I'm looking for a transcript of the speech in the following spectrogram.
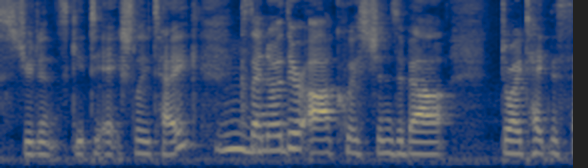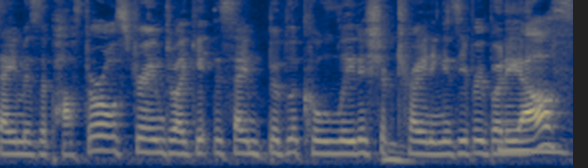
students get to actually take? Because I know there are questions about do I take the same as the pastoral stream? Do I get the same biblical leadership training as everybody else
